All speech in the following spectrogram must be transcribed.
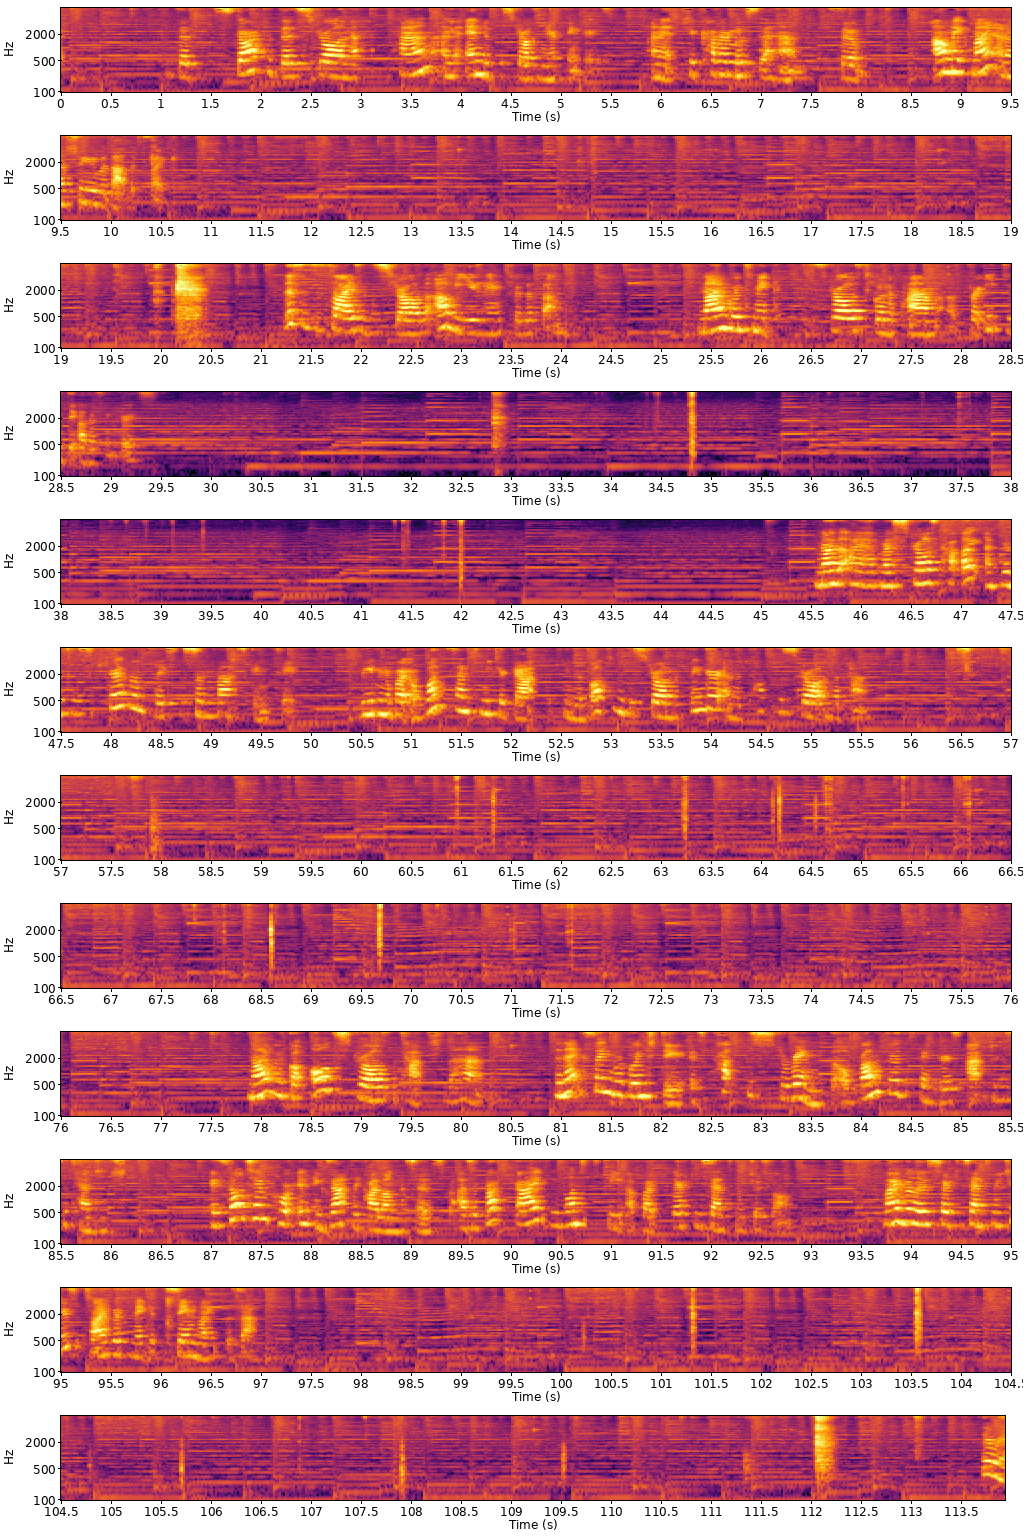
the start of the straw in the hand and the end of the straws in your fingers and it should cover most of the hand. So I'll make mine and I'll show you what that looks like. This is the size of the straw that I'll be using for the thumb. Now I'm going to make straws to go in the palm for each of the other fingers. Now that I have my straws cut out, I'm going to secure them in place with some masking tape leaving about a 1 centimetre gap between the bottom of the straw in the finger and the top of the straw in the pan. Now we've got all the straws attached to the hand. The next thing we're going to do is cut the string that will run through the fingers acting as a tendon. It's not too important exactly how long this is, but as a rough guide we want it to be about 30 centimetres long. My ruler is 30 centimetres, so I'm going to make it the same length as that.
